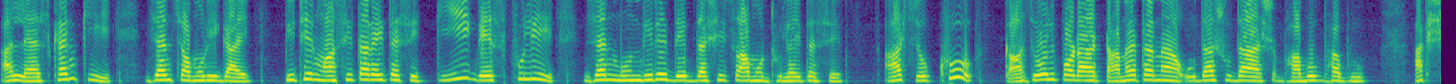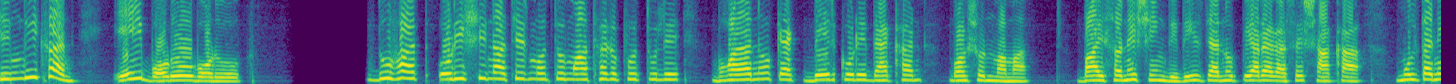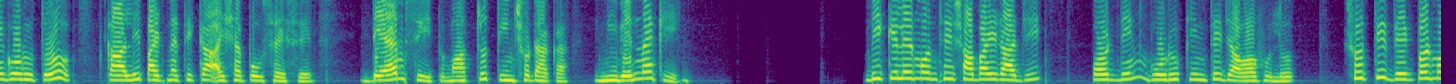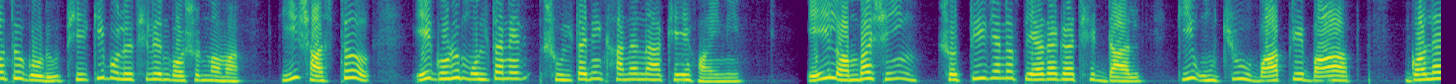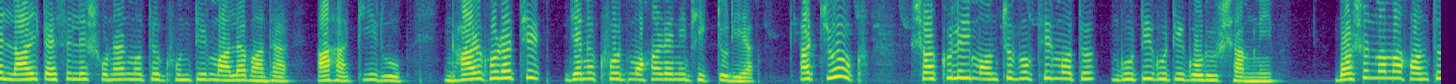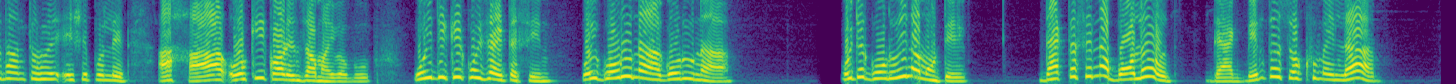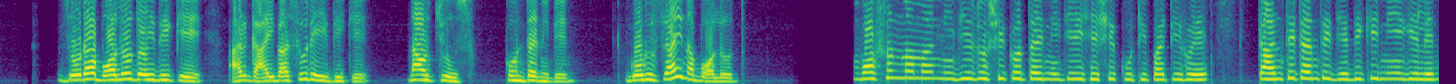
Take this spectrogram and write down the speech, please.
আর ল্যাসখান কি? যেন চমড়ি গায়ে। পিঠের মাসি তারাইতেছে, কি গ্রেসফুলি যেন মন্দিরে দেবদাসী চামড় ধুলাইতেছে আর চক্ষু? কাজল পড়া, টানা টানা, উদাস উদাস, ভাবুক ভাবুক। আর সিংড়ি খান? এই বড় বড়। দুহাত ওড়িশি নাচের মতো মাথার ওপর তুলে ভয়ানক এক বের করে দেখান বসন মামা। বাইসনের সিং দিদি যেন পেয়ারা গাছের শাখা। মুলতানি গরু তো কালই পাটনা থেকে আয়সা পৌঁছাইছে। ড্যাম সিপ মাত্র তিনশো টাকা। নিবেন নাকি? বিকেলের মধ্যে সবাই রাজি। পরদিন গরু কিনতে যাওয়া হলো। সত্যি দেখবার মতো গরু, ঠিকই বলেছিলেন বসন মামা। কি স্বাস্থ্য? এ গরু মুলতানের সুলতানি খানা না খেয়ে হয়নি। এই লম্বা শিং সত্যিই যেন পেয়ারা গাছের ডাল। কি উঁচু বাপরে বাপ! গলায় লাল ট্যাসেলে সোনার মতো ঘুন্টির মালা বাঁধা। আহা, কি রূপ! ঘাড় ঘোরাচ্ছে যেন খোদ মহারানী ভিক্টোরিয়া। আর চোখ! সকলেই মন্ত্রমুগ্ধের মতো গুটি গুটি গরুর সামনে। বসন মামা হন্তদন্ত হয়ে এসে পড়লেন, আহা, ও কি করেন জামাইবাবু? ওই দিকে কই যাইতেছেন? ওই গরু না গরু না? ওইটা গরুই না মোটে? দেখতেছেন না বলদ? দেখবেন তো চক্ষু মেলা। জোড়া বলদ ওই দিকে আর গাই বাছুর এই দিকে নাও চুজ, কোনটা নিবেন? গরু চাই না বলদ? বসন মামা নিজের রসিকতায় নিজেই হেসে কুটিপাটি হয়ে টানতে টানতে যেদিকে নিয়ে গেলেন,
